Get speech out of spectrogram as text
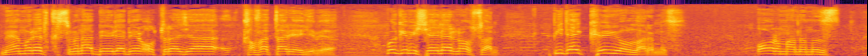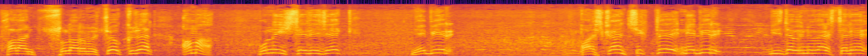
Memuriyet kısmına böyle bir oturacağı kafeterya gibi. Bu gibi şeyler noksan. Bir de köy yollarımız. Ormanımız falan sularımız çok güzel ama bunu işletecek ne bir başkan çıktı ne bir bizde üniversiteli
